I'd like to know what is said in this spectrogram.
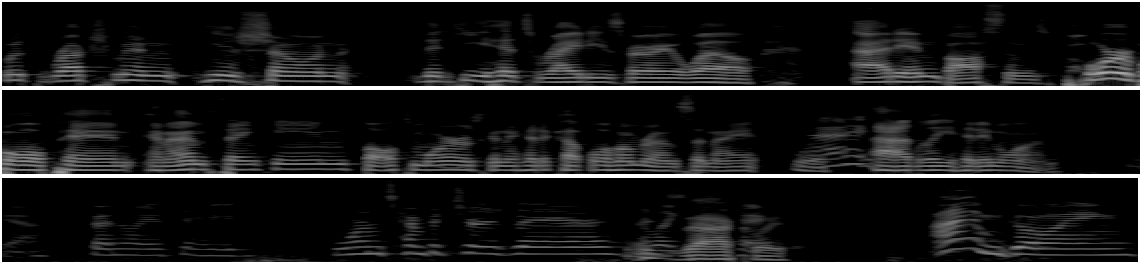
With Rutschman, he has shown that he hits righties very well. Add in Boston's poor bullpen, and I'm thinking Baltimore is going to hit a couple home runs tonight with Nice. Adley hitting one. Yeah, Fenway is going to be warm temperatures there. I Exactly. pick. I am going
